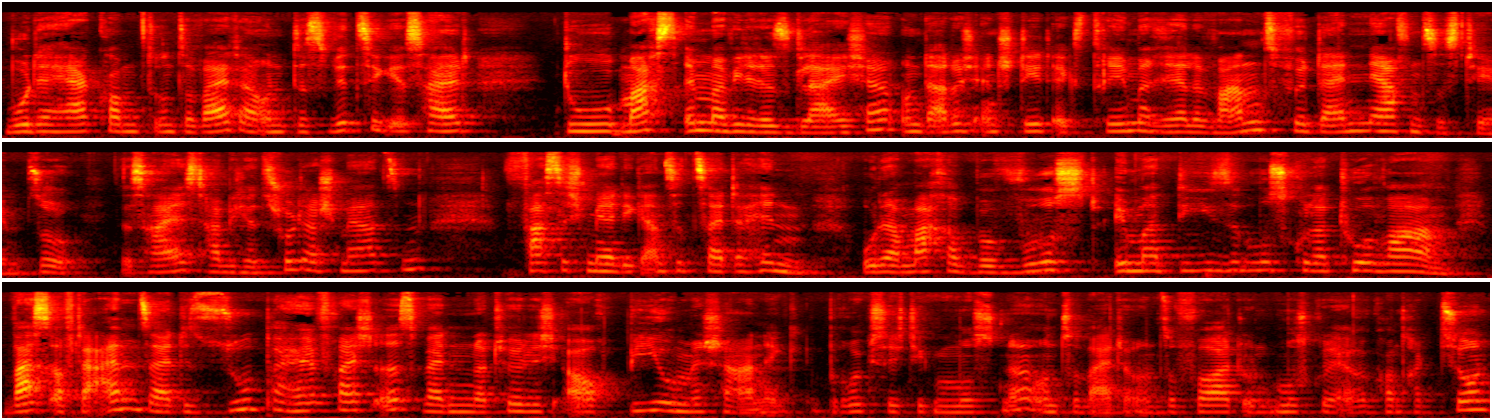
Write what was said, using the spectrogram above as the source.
wo der herkommt und so weiter. Und das Witzige ist halt, du machst immer wieder das Gleiche und dadurch entsteht extreme Relevanz für dein Nervensystem. So, das heißt, habe ich jetzt Schulterschmerzen, fasse ich mir die ganze Zeit dahin oder mache bewusst immer diese Muskulatur warm. Was auf der einen Seite super hilfreich ist, weil du natürlich auch Biomechanik berücksichtigen musst ne? und so weiter und so fort und muskuläre Kontraktion.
